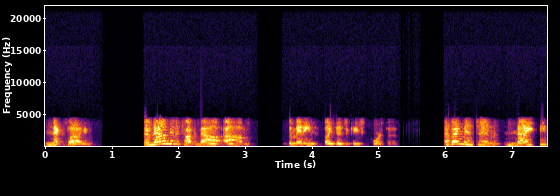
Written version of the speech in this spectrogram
next slide. So now I'm going to talk about um, submitting site education courses. As I mentioned, 90%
